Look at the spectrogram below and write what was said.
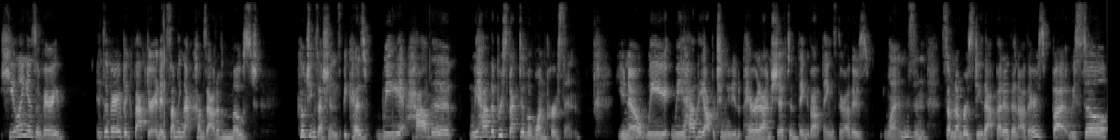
healing is a very it's a very big factor and it's something that comes out of most coaching sessions because we have the we have the perspective of one person you know we we have the opportunity to paradigm shift and think about things through others lens and some numbers do that better than others but we still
